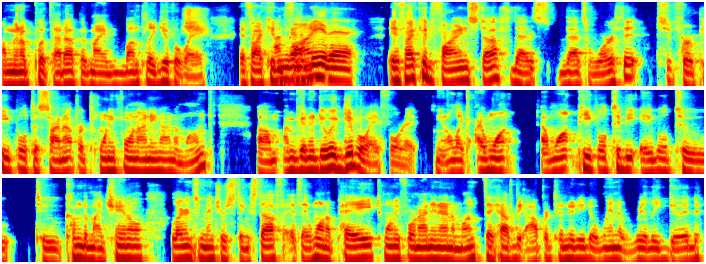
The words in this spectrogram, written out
I'm going to put that up in my monthly giveaway. If I can find be there. If I could find stuff that's that's worth it to, for people to sign up for $24.99 a month, um, I'm going to do a giveaway for it. You know, like I want I want people to be able to to come to my channel, learn some interesting stuff. If they want to pay $24.99 a month, they have the opportunity to win a really good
